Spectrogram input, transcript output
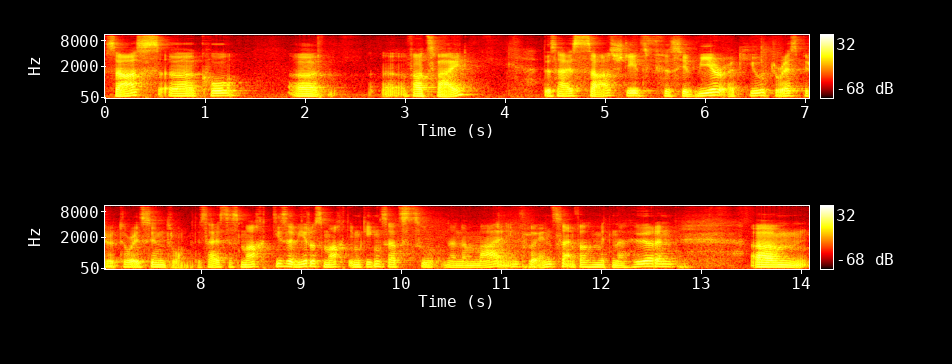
SARS-CoV-2. Äh, das heißt, SARS steht für Severe Acute Respiratory Syndrome. Das heißt, es macht, dieser Virus macht im Gegensatz zu einer normalen Influenza einfach mit einer höheren ähm,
